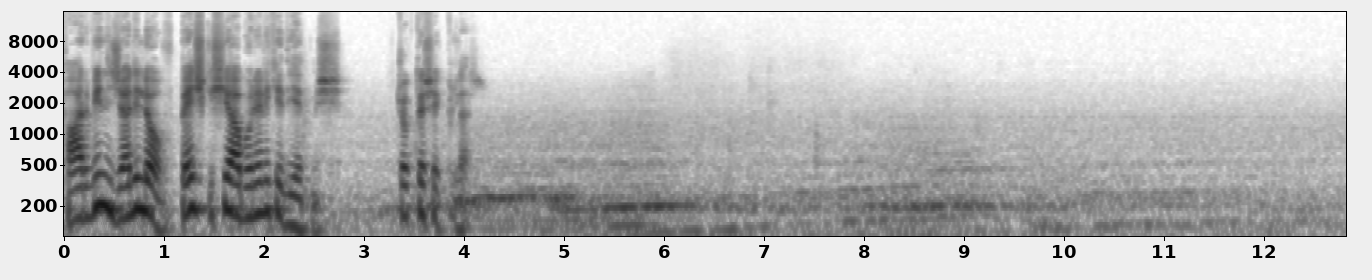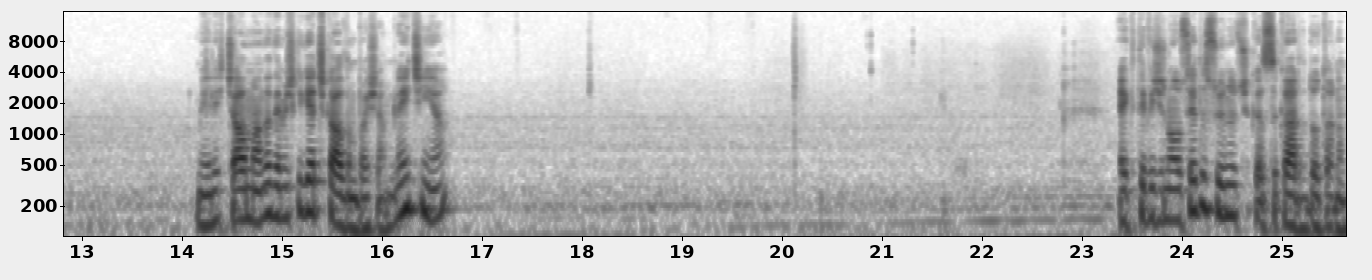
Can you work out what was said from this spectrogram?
Parvin Jalilov 5 kişiye abonelik hediye etmiş. Çok teşekkürler. Melih Çalman da demiş ki geç kaldım paşam. Ne için ya? Activision olsaydı suyunu çıka sıkardı Dota'nın.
